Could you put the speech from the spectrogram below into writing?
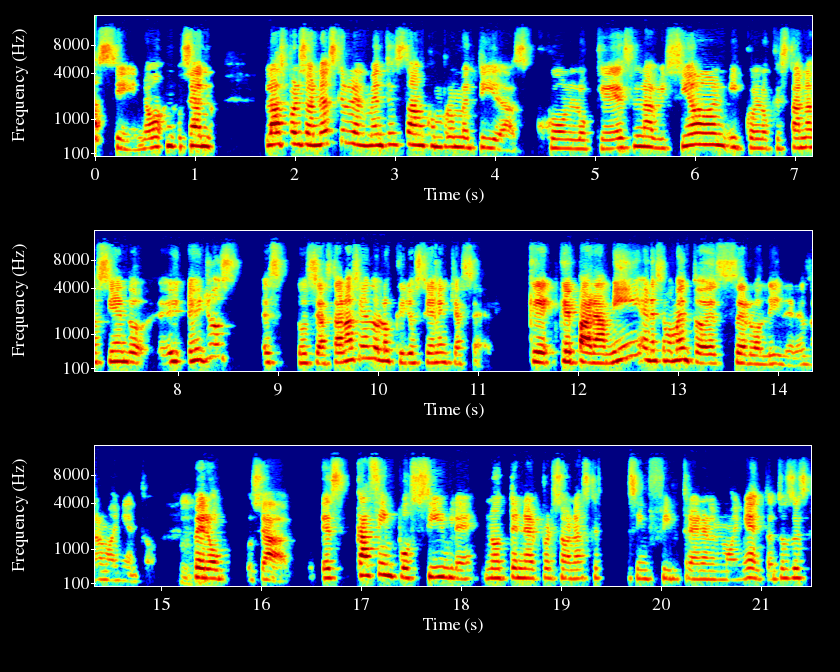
así, ¿no? O sea, las personas que realmente están comprometidas con lo que es la visión y con lo que están haciendo, e, ellos, o sea, están haciendo lo que ellos tienen que hacer que, que, para mí en ese momento es ser los líderes del movimiento. Pero, o sea, es casi imposible no tener personas que se infiltren en el movimiento. Entonces,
